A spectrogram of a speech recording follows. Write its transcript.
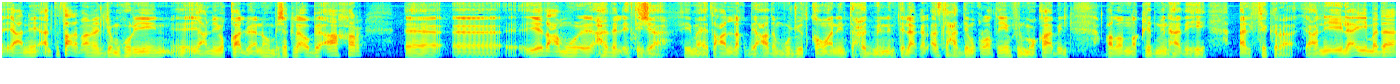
يعني أنت تعلم أن الجمهوريين يعني يقال بأنهم بشكل أو بآخر يدعم هذا الاتجاه فيما يتعلق بعدم وجود قوانين تحد من امتلاك الأسلحة الديمقراطيين في المقابل على النقيض من هذه الفكرة. يعني إلى أي مدى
